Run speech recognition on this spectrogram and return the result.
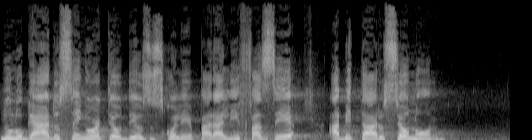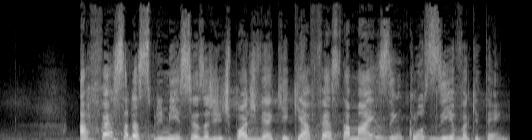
no lugar do Senhor teu Deus escolher para ali fazer habitar o seu nome. A festa das primícias, a gente pode ver aqui que é a festa mais inclusiva que tem.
